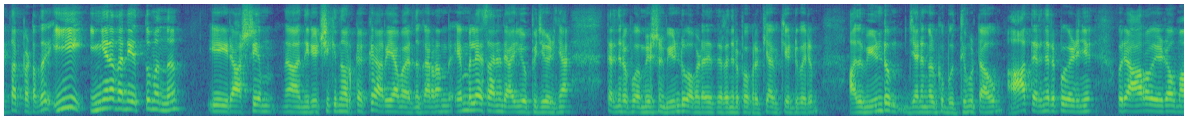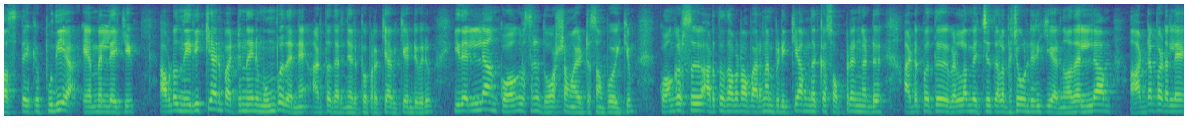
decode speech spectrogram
എത്തപ്പെട്ടത്. ഈ ഇങ്ങനെ തന്നെ എത്തുമെന്ന് ഈ രാഷ്ട്രീയം നിരീക്ഷിക്കുന്നവർക്കൊക്കെ അറിയാമായിരുന്നു. കാരണം എം എൽ എ സ്ഥാനം രാജിവെപ്പിച്ച് കഴിഞ്ഞാൽ തെരഞ്ഞെടുപ്പ് കമ്മീഷൻ വീണ്ടും അവിടെ തെരഞ്ഞെടുപ്പ് പ്രഖ്യാപിക്കേണ്ടി വരും. അത് വീണ്ടും ജനങ്ങൾക്ക് ബുദ്ധിമുട്ടാവും. ആ തെരഞ്ഞെടുപ്പ് കഴിഞ്ഞ് ഒരു ആറോ ഏഴോ മാസത്തേക്ക് പുതിയ എം എൽ എക്ക് അവിടെ ഒന്ന് ഇരിക്കാൻ പറ്റുന്നതിന് മുമ്പ് തന്നെ അടുത്ത തെരഞ്ഞെടുപ്പ് പ്രഖ്യാപിക്കേണ്ടി വരും. ഇതെല്ലാം കോൺഗ്രസിന് ദോഷമായിട്ട് സംഭവിക്കും. കോൺഗ്രസ് അടുത്ത തവണ ഭരണം പിടിക്കാം എന്നൊക്കെ സ്വപ്നം കണ്ട് അടുപ്പത്ത് വെള്ളം വെച്ച് തിളപ്പിച്ചുകൊണ്ടിരിക്കുകയായിരുന്നു. അതെല്ലാം അടപടലെ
